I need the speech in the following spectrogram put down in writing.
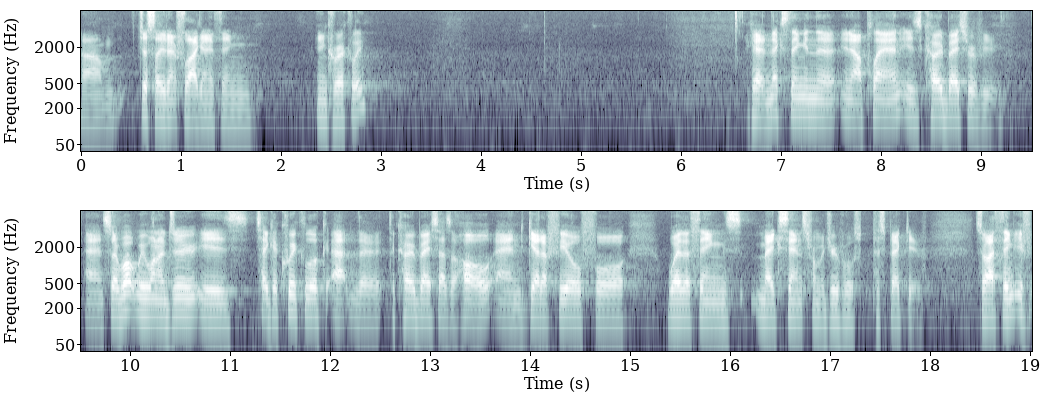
Um, just so you don't flag anything incorrectly. Okay, next thing in, the, in our plan is code base review. And so what we want to do is take a quick look at the, the code base as a whole and get a feel for whether things make sense from a Drupal perspective. So I think if,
